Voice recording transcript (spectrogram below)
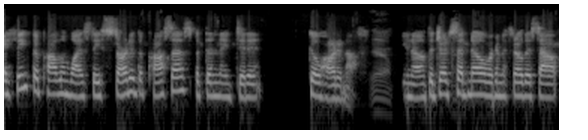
I think the problem was they started the process but then they didn't go hard enough. Yeah. You know, the judge said no, we're going to throw this out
